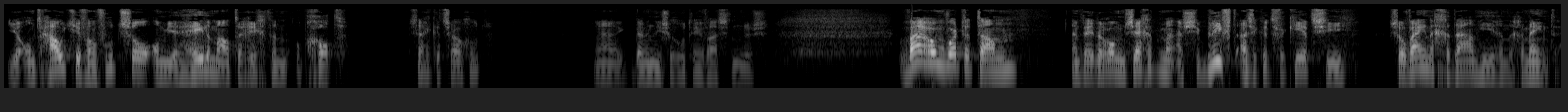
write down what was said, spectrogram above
Je onthoudt je van voedsel om je helemaal te richten op God. Zeg ik het zo goed? Ja, ik ben er niet zo goed in vasten dus. Waarom wordt het dan, en wederom zeg het me alsjeblieft als ik het verkeerd zie, zo weinig gedaan hier in de gemeente?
